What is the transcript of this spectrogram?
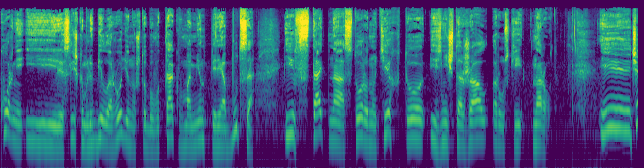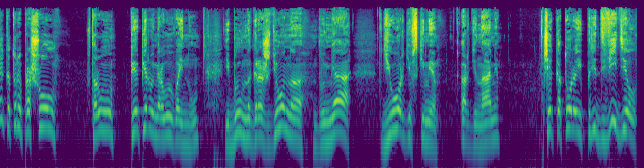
корни и слишком любила родину, чтобы вот так в момент переобуться и встать на сторону тех, кто изничтожал русский народ. И человек, который прошел вторую, Первую мировую войну и был награжден двумя георгиевскими орденами, человек, который предвидел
